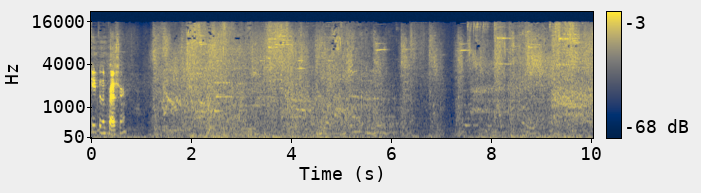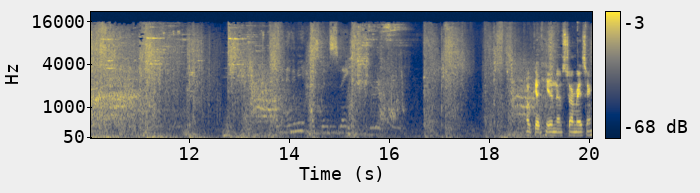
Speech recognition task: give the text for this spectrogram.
Keeping the pressure. An enemy has been slain. Oh, good. He didn't have Stormrazor.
